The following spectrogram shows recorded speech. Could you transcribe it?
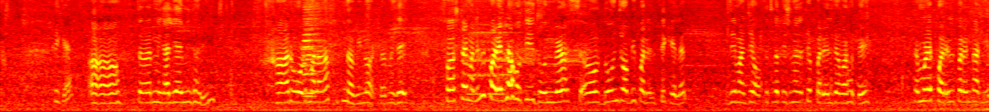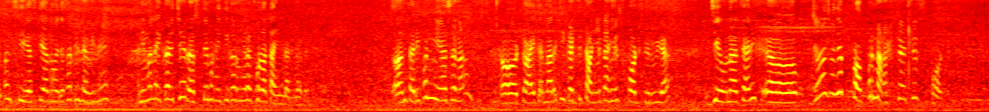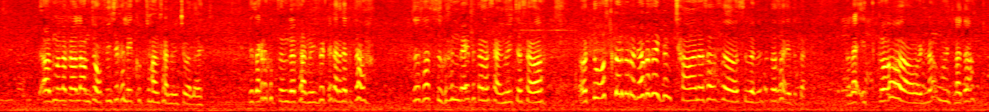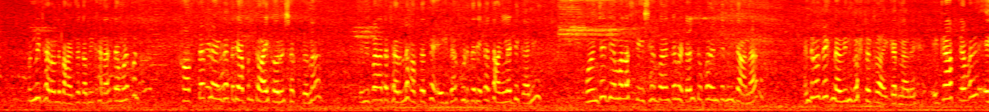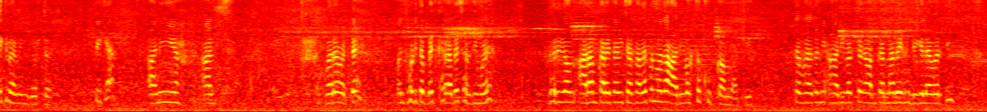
ठीक आहे? तर निघाली आहे मी घरी. हा रोड मला ना खूप नवीन वाटतं. म्हणजे फर्स्ट टाईम आले. मी परेलला होती दोन वेळा. दोन जॉब मी परेलचे केलेत. जे माझे ऑफिस लोकेशन होते ते परेलजवळ होते. त्यामुळे परेलपर्यंत आली. पण सी एस टी आज माझ्यासाठी नवीन आहे. आणि मला इकडचे रस्ते माहिती करून घ्यायला थोडा टाईम लागणार आहे. आणि तरी पण मी असं ना ट्राय करणार आहे की इकडचे चांगले चांगले स्पॉट फिरूया. जेवणाचे आणि जेवणाचे म्हणजे प्रॉपर नाश्त्याचे स्पॉट आज मला कळलं आमच्या ऑफिसच्या खाली एक खूप छान सँडविचवाला आहे. त्याच्याकडे खूप सुंदर सँडविच भेटते. कारण का त्याचा जसा सुगंध येतो तर ना सँडविच असा टोस्ट करतो ना तेव्हा कसं एकदम छान असा सुगंध तसा येत होता मला इतकं आवडलं म्हटलं तर पण मी ठरवलं बाहेरचं कमी खाणार त्यामुळे पण हफ्त्यातनं एकदा तरी आपण ट्राय करू शकतो ना. मी पण आता ठरलं हफ्त्यातनं एकदा कुठेतरी एका चांगल्या ठिकाणी. म्हणजे जे मला स्टेशनपर्यंत भेटेल तोपर्यंत मी जाणार. आणि रोज एक नवीन गोष्ट ट्राय करणार आहे. एका हफ्त्यामध्ये एक नवीन गोष्ट. ठीक आहे? आणि आज बरं वाटतंय. पण थोडी तब्येत खराब आहे सर्दीमुळे. घरी जाऊन आराम करायचा विचार चालला आहे पण माझं आरीवर्कचं खूप काम बाकी आहे. त्यामुळे आता मी आरीवर्कचं काम करणार आहे घरी गेल्यावरती.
